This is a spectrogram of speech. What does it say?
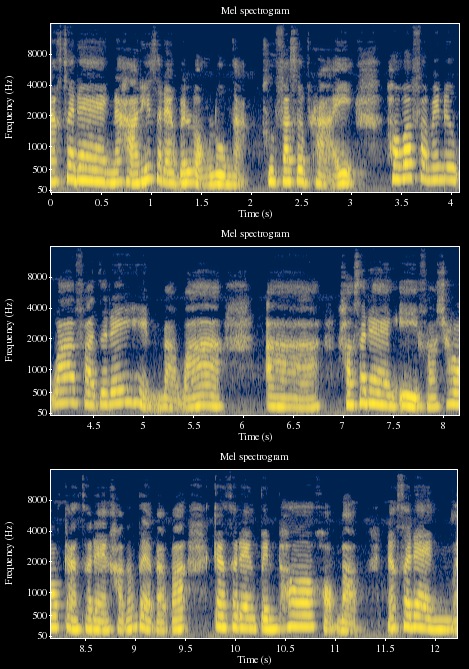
นักแสดงนะคะ ที่แสดงเป็นหลวงลุงอะ่ะ คือฟ้าเซอร์ไพรส์เพราะว่าฟ้าไม่นึกว่าฟ้าจะได้เห็นแบบว่าอ่าเขาแสดงอีกฟ้าชอบการแสดงเขาตั้งแต่แบบว่าการแสดงเป็นพ่อของแบบนักแสดงห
